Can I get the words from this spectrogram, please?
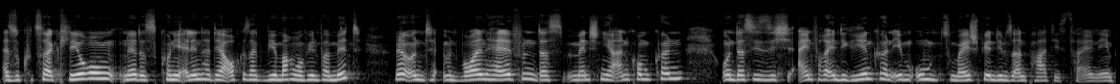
Also zur Erklärung, ne, das Connie Allen hat ja auch gesagt, wir machen auf jeden Fall mit ne, und, und wollen helfen, dass Menschen hier ankommen können und dass sie sich einfacher integrieren können, eben um zum Beispiel, indem sie an Partys teilnehmen.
